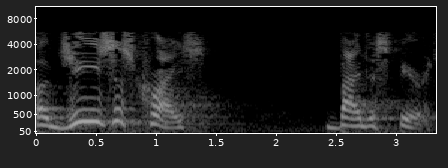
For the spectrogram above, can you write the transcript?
of Jesus Christ by the Spirit.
